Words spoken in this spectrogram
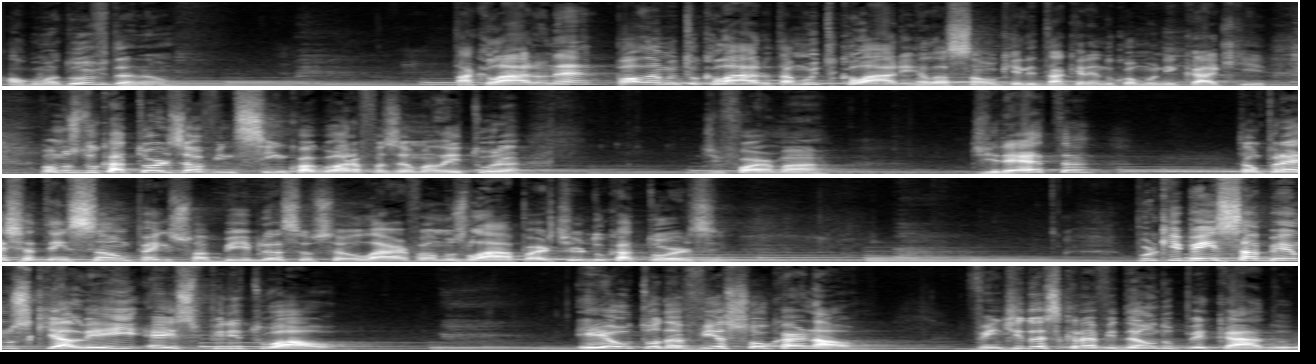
Alguma dúvida não? Tá claro, né? Paulo é muito claro, tá muito claro em relação ao que ele está querendo comunicar aqui. Vamos do 14 ao 25 agora fazer uma leitura de forma direta. Então preste atenção, pegue sua Bíblia, seu celular, vamos lá, a partir do 14. Porque bem sabemos que a lei é espiritual. Eu, todavia, sou carnal, vendido à escravidão do pecado,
